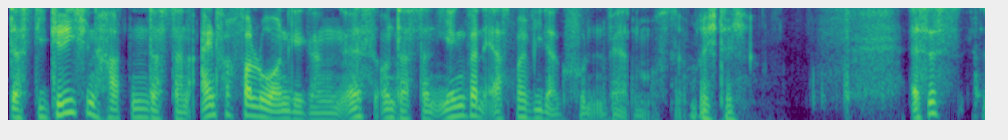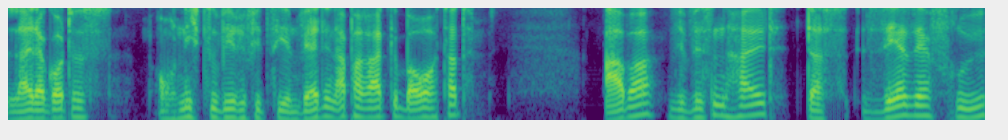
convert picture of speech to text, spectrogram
das die Griechen hatten, das dann einfach verloren gegangen ist und das dann irgendwann erstmal wiedergefunden werden musste. Richtig. Es ist leider Gottes auch nicht zu verifizieren, wer den Apparat gebaut hat. Aber wir wissen halt, dass sehr, sehr früh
